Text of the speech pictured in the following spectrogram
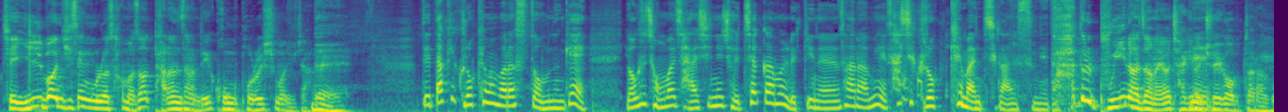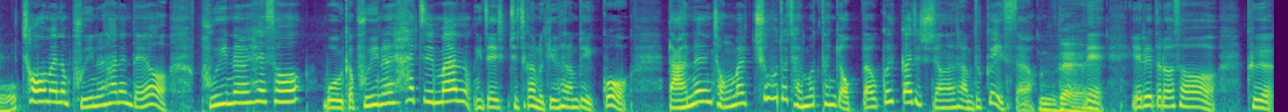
제 1번 희생물로 삼아서 다른 사람들에게 공포를 심어주자. 네. 근데 딱히 그렇게만 말할 수도 없는 게 여기서 정말 자신이 죄책감을 느끼는 사람이 사실 그렇게 많지가 않습니다. 다들 부인하잖아요. 자기는 네. 죄가 없다라고. 처음에는 부인을 하는데요. 부인을 해서 뭐 그러니까 부인을 하지만 이제 죄책감 을 느끼는 사람도 있고 나는 정말 추후도 잘못한 게 없다고 끝까지 주장하는 사람도 꽤 있어요. 네. 네. 예를 들어서 그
